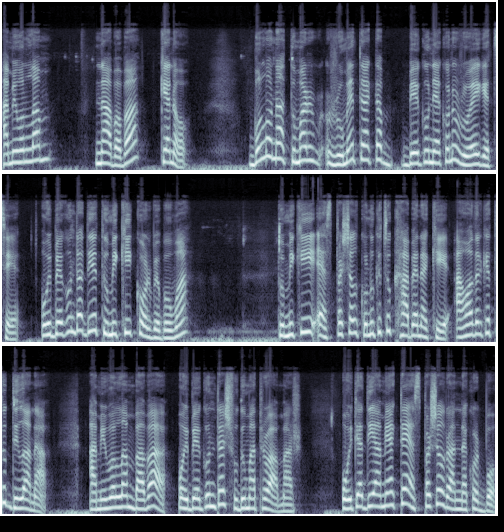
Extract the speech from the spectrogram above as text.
আমি বললাম, না বাবা, কেন? বলল, না, তোমার রুমে তো একটা বেগুন এখনও রয়ে গেছে। ওই বেগুনটা দিয়ে তুমি কি করবে বৌমা? তুমি কি স্পেশাল কোনো কিছু খাবে নাকি? আমাদেরকে তো দিলা না। আমি বললাম, বাবা, ওই বেগুনটা শুধুমাত্র আমার। ওইটা দিয়ে আমি একটা স্পেশাল রান্না করব।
